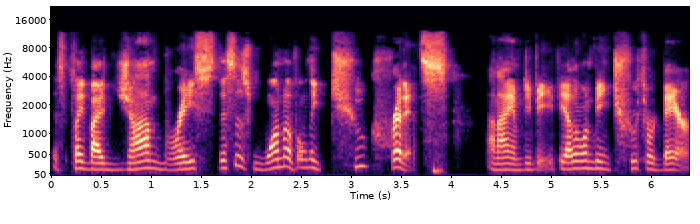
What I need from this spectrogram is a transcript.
is played by John Brace. This is one of only two credits on IMDb. The other one being Truth or Dare.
